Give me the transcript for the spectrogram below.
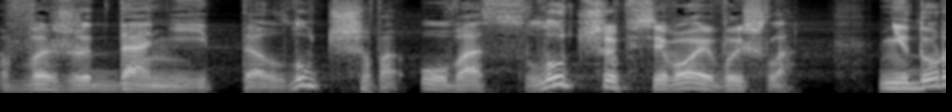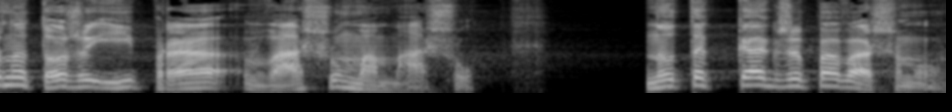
в ожидании-то лучшего у вас лучше всего и вышло. Недурно тоже и про вашу мамашу. Ну так как же по-вашему?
